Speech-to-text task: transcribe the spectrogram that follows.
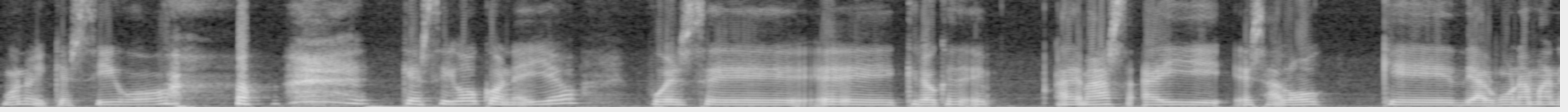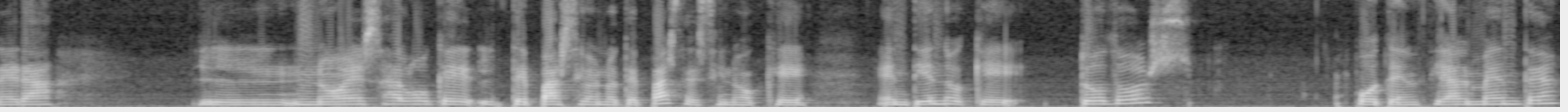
bueno y que sigo que sigo con ello pues eh, creo que además ahí es algo que de alguna manera no es algo que te pase o no te pase, sino que entiendo que todos potencialmente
